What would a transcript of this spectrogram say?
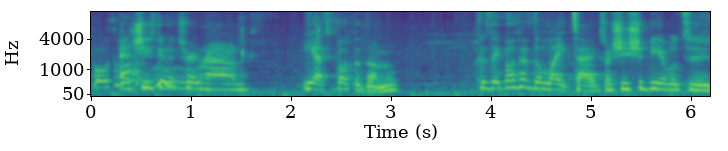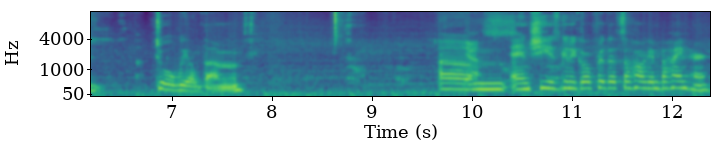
Both of them. and she's gonna turn around. Yes, both of them, because they both have the light tag, so she should be able to dual wield them. Um, Yes. and she is gonna go for the Sahuagin behind her.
